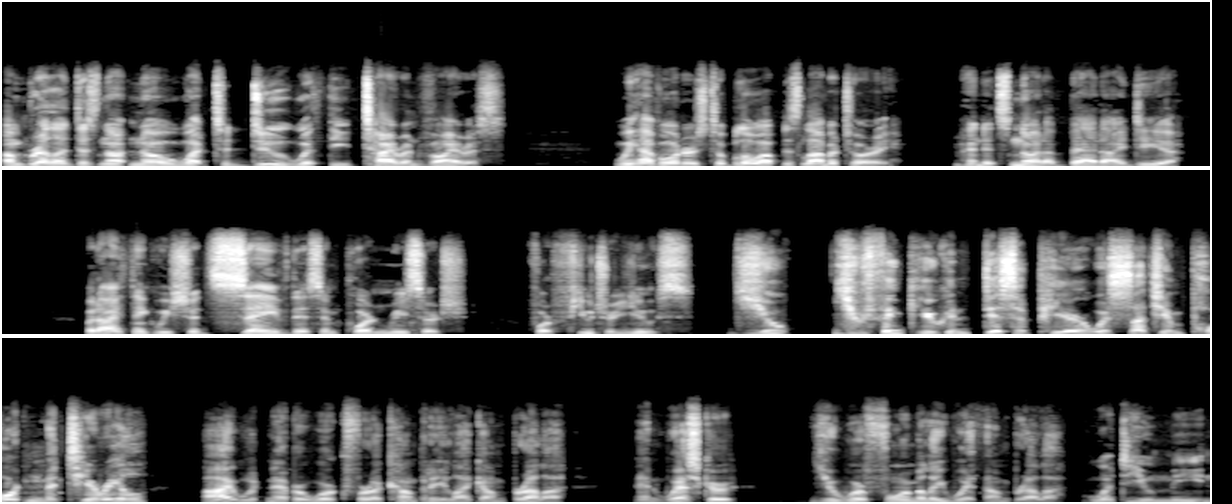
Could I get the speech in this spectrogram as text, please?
Umbrella does not know what to do with the tyrant virus. We have orders to blow up this laboratory, and it's not a bad idea. But I think we should save this important research for future use. You you think you can disappear with such important material? I would never work for a company like Umbrella. And Wesker, you were formerly with Umbrella. What do you mean?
